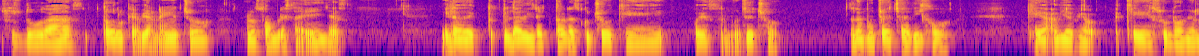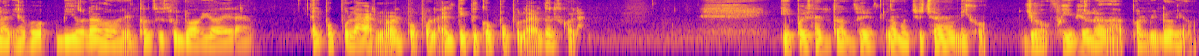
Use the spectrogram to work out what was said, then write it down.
sus dudas, todo lo que habían hecho los hombres a ellas. Y la, la directora escuchó que, pues, el muchacho, la muchacha dijo que, había que su novio la había violado, entonces su novio era el popular, ¿no? El popular, el típico popular de la escuela. Y pues entonces la muchacha dijo, yo fui violada por mi novio,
